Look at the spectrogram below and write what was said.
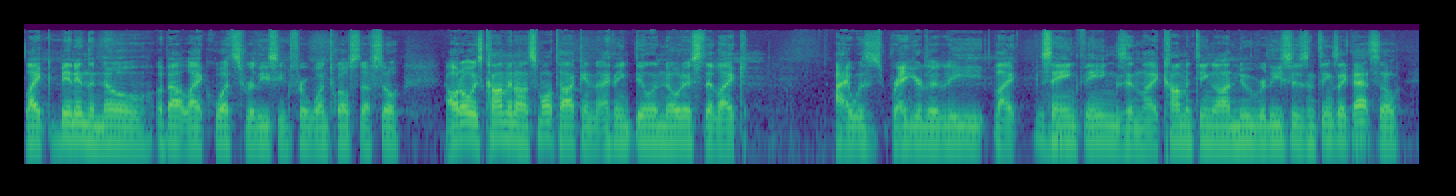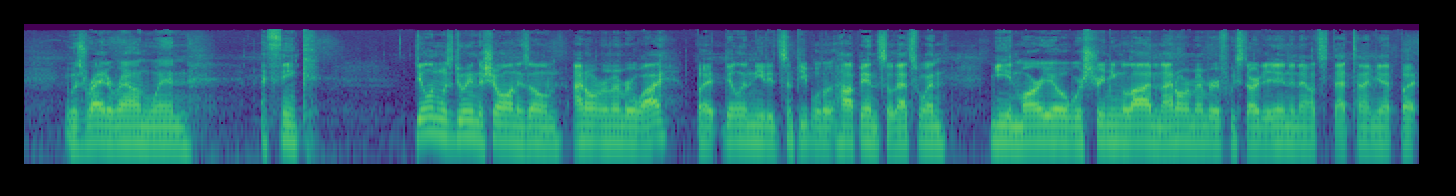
like been in the know about like what's releasing for one twelve stuff. So I would always comment on Small Talk, and I think Dylan noticed that like I was regularly like mm-hmm. saying things and like commenting on new releases and things like that. So it was right around when I think Dylan was doing the show on his own. I don't remember why, but Dylan needed some people to hop in. So that's when me and Mario were streaming a lot. And I don't remember if we started in and outs at that time yet, but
